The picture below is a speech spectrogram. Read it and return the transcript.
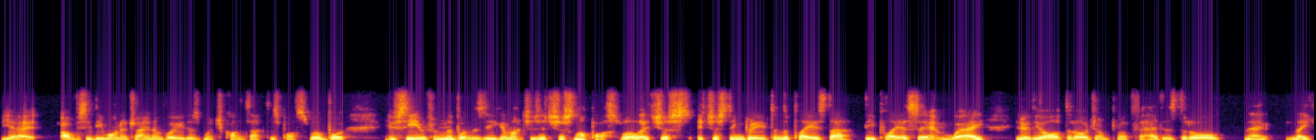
yeah, obviously they want to try and avoid as much contact as possible. But you've seen from the Bundesliga matches, it's just not possible. It's just it's just engraved in the players that they play a certain way. You know, they all they're all jumping up for headers. They're all like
